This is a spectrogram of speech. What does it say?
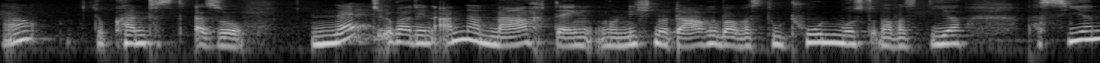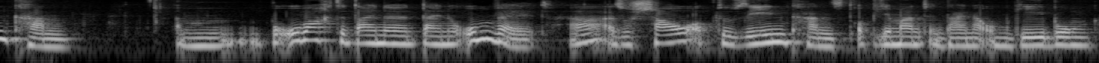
Ja, du könntest also nett über den anderen nachdenken und nicht nur darüber, was du tun musst oder was dir passieren kann. Ähm, beobachte deine, deine Umwelt. Ja? Also schau, ob du sehen kannst, ob jemand in deiner Umgebung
